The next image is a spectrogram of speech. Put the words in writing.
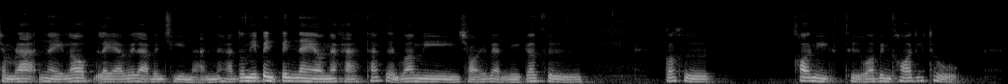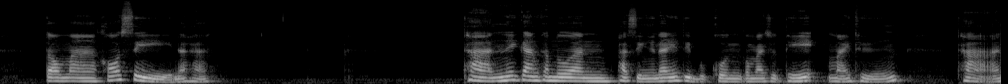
ชำระในรอบระยะเวลาบัญชีนั้นนะคะ ตรงนี้เป็นเป็นแนวนะคะ ถ้าเกิดว่ามีช้อยแบบนี้ก็คือ ก็คือข้อนี้ถือว่าเป็นข้อที่ถูก ต่อมาข้อ4นะคะ ฐานในการคำนวณภาษีเงินได้นิติบุคคลกำไรสุทธิหมายถึง ฐาน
